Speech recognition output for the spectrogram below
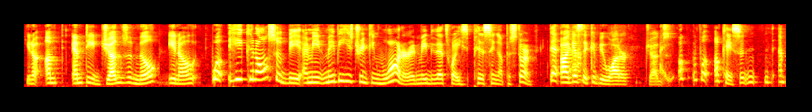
you know, um, empty jugs of milk, you know, Well, he can also be. I mean, maybe he's drinking water, and maybe that's why he's pissing up a storm. That, Oh, I guess it could be water jugs. oh, well, okay. So I'm,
